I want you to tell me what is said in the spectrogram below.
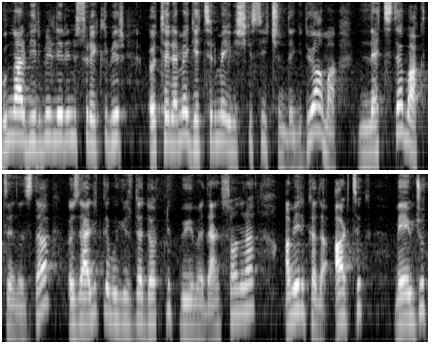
Bunlar birbirlerini sürekli bir öteleme getirme ilişkisi içinde gidiyor ama nette baktığınızda özellikle bu %4'lük büyümeden sonra Amerika'da artık mevcut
